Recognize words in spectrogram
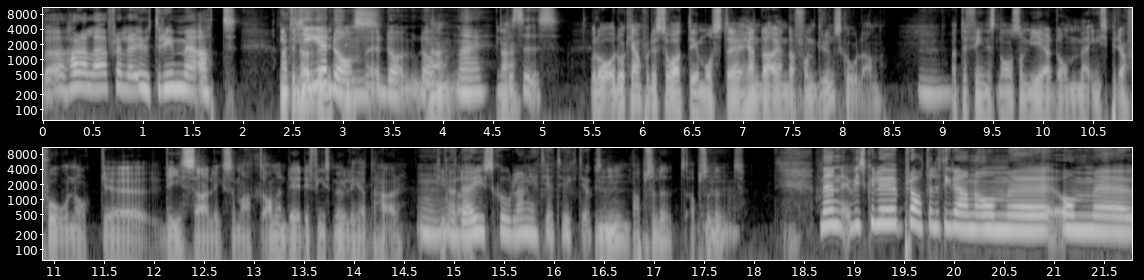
har alla föräldrar utrymme att, Inte att ge dem, dem, dem Nej. nej, Nej. precis. Och då, och då kanske det är så att det måste hända ända från grundskolan. Mm. Att det finns någon som ger dem inspiration och eh, visar liksom att ja, men det, det finns möjligheter här. Mm. Och där är ju skolan jätte, jätteviktig också. Mm, absolut, absolut. Men vi skulle prata lite grann om, eh, om eh,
